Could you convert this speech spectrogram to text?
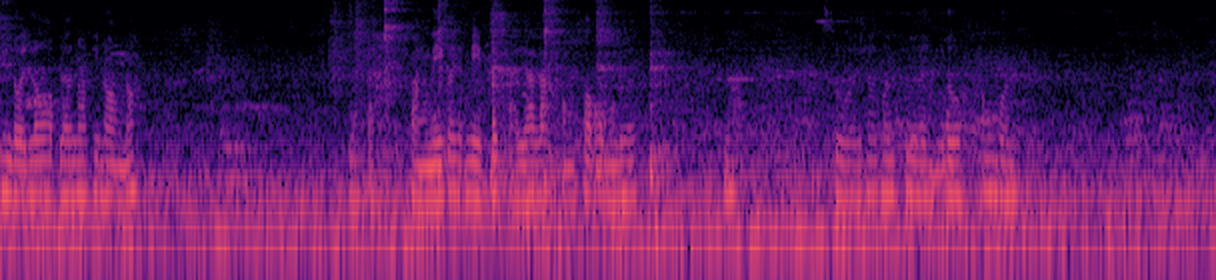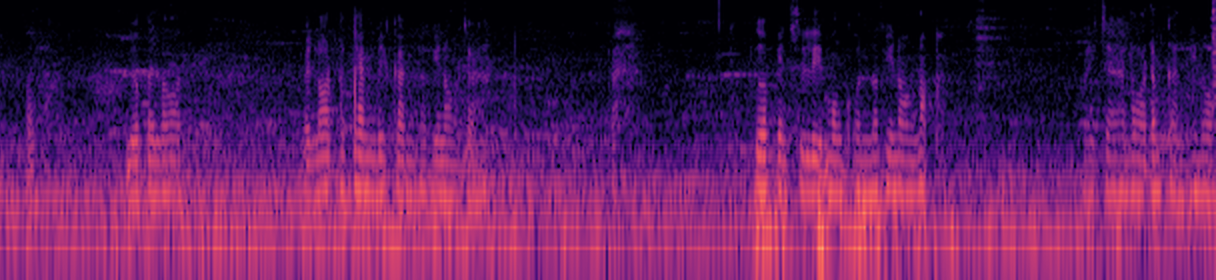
านโดยรอบแล้วเนาะพี่น้องเนาะนะคะฝั่งนี้ก็จะมีพระฉายาลักษณ์ของพระองค์ด้วยเนอะสวยค่ะเพื่อนๆดูข้างบน ไปเดี๋ยวไปรอด ไปรอดพระแท่นด้วยกันค่ะพี่น้องจ๋าเพื่อเป็นสิริมงคลเนาะพี่น้องเนาะไปจ้ารอดน้ำกันพี่น้อง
